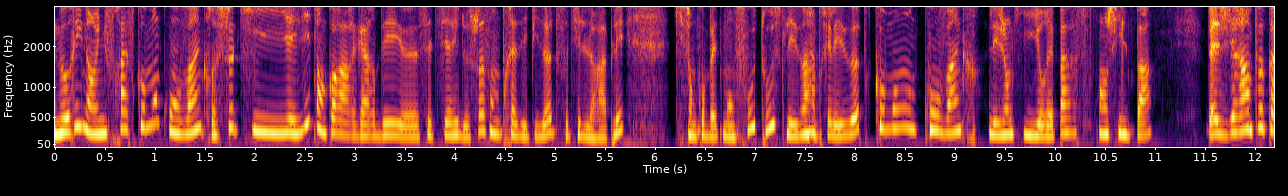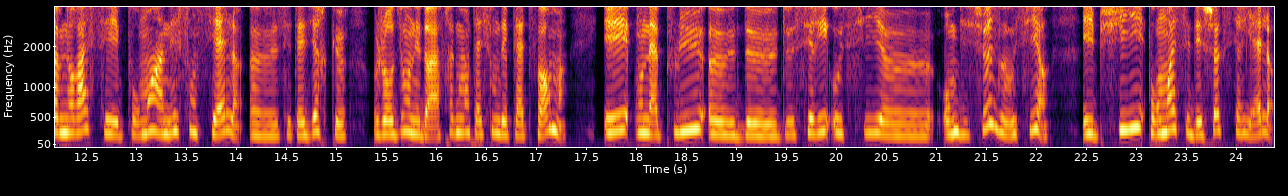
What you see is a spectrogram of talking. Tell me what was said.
Norine, en une phrase, comment convaincre ceux qui hésitent encore à regarder euh, cette série de 73 épisodes, faut-il le rappeler, qui sont complètement fous tous, les uns après les autres? Comment convaincre les gens qui n'y auraient pas franchi le pas? Ben, je dirais un peu comme Nora, c'est pour moi un essentiel. Euh, C'est-à-dire que aujourd'hui, on est dans la fragmentation des plateformes et on n'a plus euh, de, séries aussi ambitieuses aussi. Et puis, pour moi, c'est des chocs sériels.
